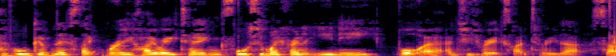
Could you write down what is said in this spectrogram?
have all given this like really high ratings. Also my friend at uni bought it and she's really excited to read it. So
